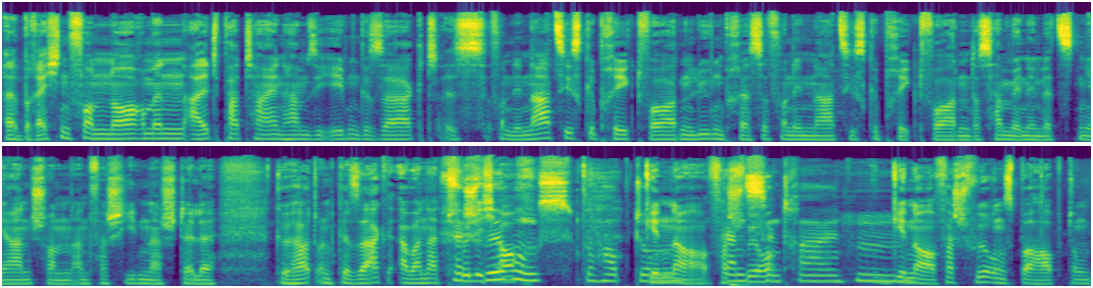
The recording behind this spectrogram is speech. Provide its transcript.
äh, Brechen von Normen. Altparteien, haben Sie eben gesagt, ist von den Nazis geprägt worden, Lügenpresse von den Nazis geprägt worden. Das haben wir in den letzten Jahren schon an verschiedener Stelle gehört und gesagt. Aber natürlich Verschwörungsbehauptung, auch. Genau, ganz zentral. Hm. Genau, Verschwörungsbehauptungen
